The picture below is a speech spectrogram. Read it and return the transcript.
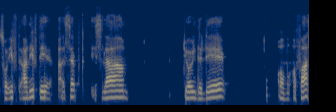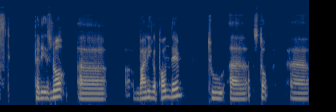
so if and if they accept Islam during the day of a fast, then it is not uh, binding upon them to uh, stop. Uh,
